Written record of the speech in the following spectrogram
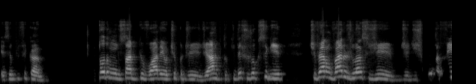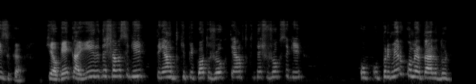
exemplificando. Todo mundo sabe que o Voaden é o tipo de, de árbitro que deixa o jogo seguir. Tiveram vários lances de, de disputa física que alguém caía e ele deixava seguir. Tem árbitro que picota o jogo, tem árbitro que deixa o jogo seguir. O, o primeiro comentário do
